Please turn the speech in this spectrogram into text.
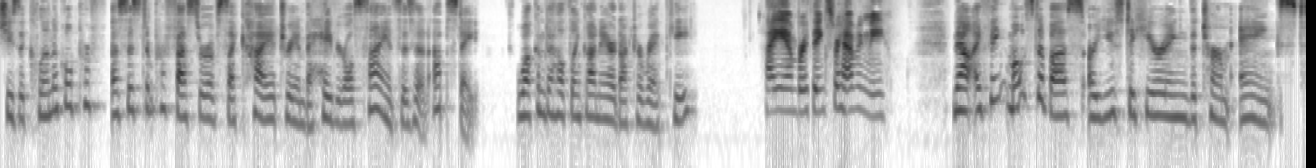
She's a clinical prof- assistant professor of psychiatry and behavioral sciences at Upstate. Welcome to HealthLink on Air, Dr. Rapke. Hi, Amber. Thanks for having me. Now, I think most of us are used to hearing the term angst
